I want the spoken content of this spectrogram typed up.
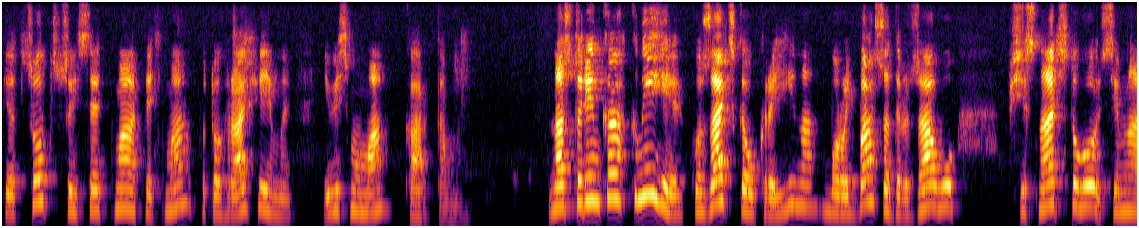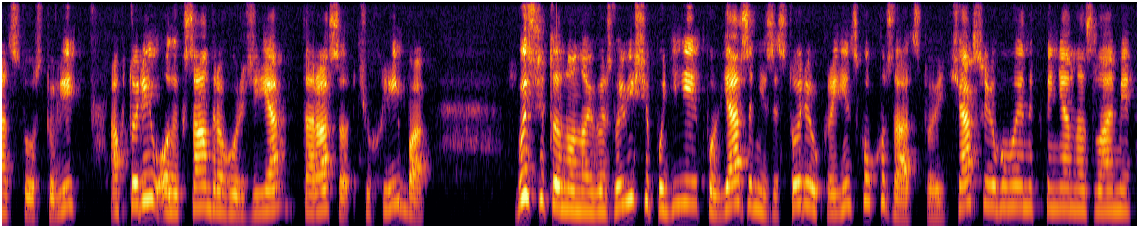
565 фотографіями і 8 картами. На сторінках книги Козацька Україна, боротьба за державу в 16-17 століть авторів Олександра Гуржія, Тараса Чухліба висвітлено найважливіші події, пов'язані з історією українського козацтва від часу його виникнення на зламі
